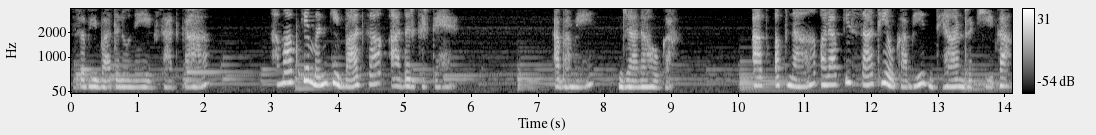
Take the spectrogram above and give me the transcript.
सभी बादलों ने एक साथ कहा, हम आपके मन की बात का आदर करते हैं। अब हमें जाना होगा। आप अपना और आपके साथियों का भी ध्यान रखिएगा।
